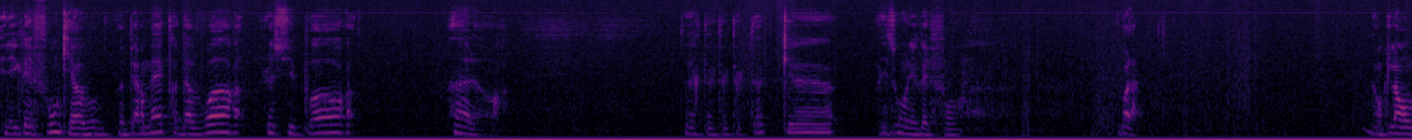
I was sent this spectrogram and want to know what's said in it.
Et les greffons qui vont me permettre d'avoir le support. Alors. Tac, tac, tac, tac, tac. Ils sont les greffons Voilà. Donc là, on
